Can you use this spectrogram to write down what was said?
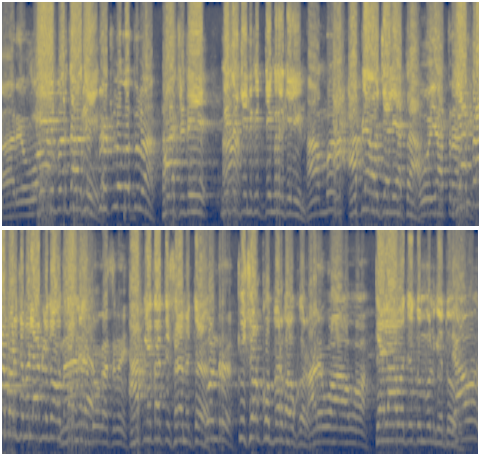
अरे वा ए, बरं जाऊ दे. मी भेटलो का तुला हा दे मी हा. तुझी टिंगल केली हा, मग? आ- आपल्या गावच्या आली आता हो, यात्रा आली. यात्रा भरची म्हणजे आपल्या नाही, नाही, दोघांचा नाही. तिसरा मित्र रे? किशोर कोपरगावकर अरे वा वा त्याला आवाज देतो बोल घेतो द्या आवाज.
